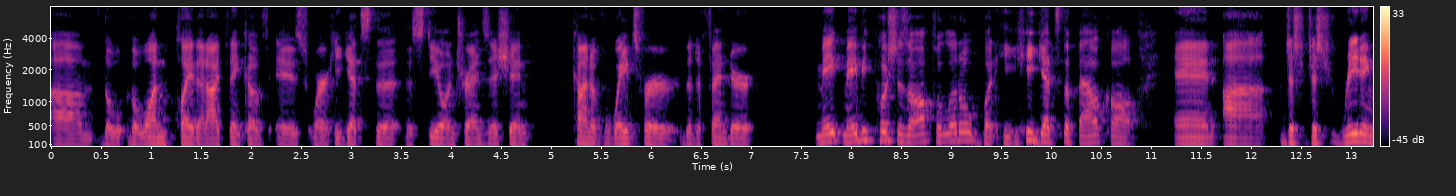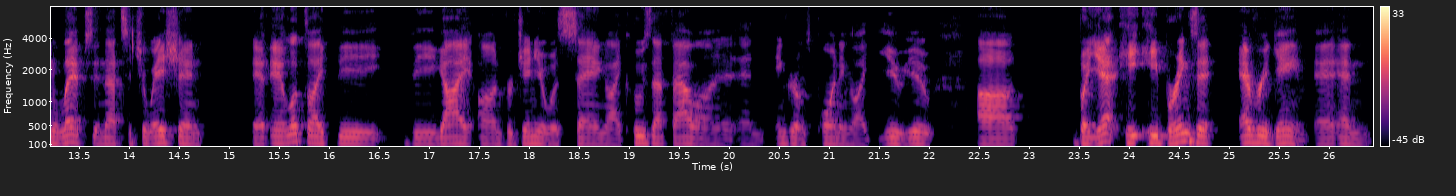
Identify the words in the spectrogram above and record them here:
Um, the the one play that I think of is where he gets the the steal in transition, kind of waits for the defender, may, maybe pushes off a little, but he he gets the foul call. And uh, just just reading lips in that situation, it, it looked like the the guy on Virginia was saying like, "Who's that foul on?" And, and Ingram's pointing like, "You, you." Uh, but yeah, he he brings it every game, and, and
